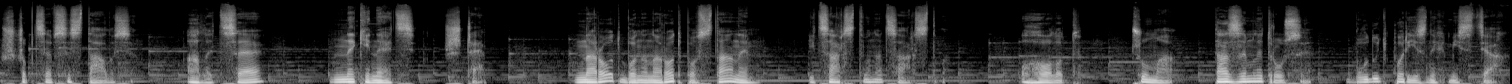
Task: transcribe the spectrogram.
щоб це все сталося. Але це не кінець ще. Народ, бо на народ повстане, і царство на царство. Голод, чума та землетруси будуть по різних місцях.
